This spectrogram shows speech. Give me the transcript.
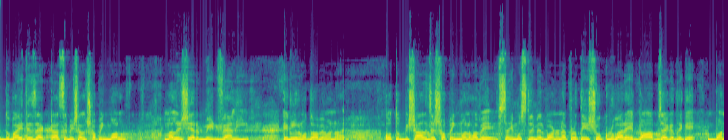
দুবাইতে যে একটা আছে বিশাল শপিং মল মালয়েশিয়ার মিড ভ্যালি এগুলোর মতো হবে মনে হয়। কত বিশাল যে শপিং মল হবে, সেই মুসলিমের বর্ণনা প্রতি শুক্রবারে সব জায়গা থেকে বন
